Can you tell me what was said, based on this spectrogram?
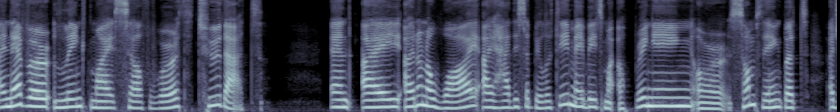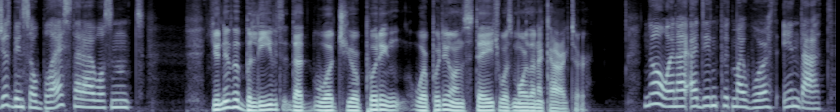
I never linked my self worth to that. And I I don't know why I had this ability. Maybe it's my upbringing or something, but I just been so blessed that I wasn't you never believed that what you're putting were putting on stage was more than a character No, and I, I didn't put my worth in that.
